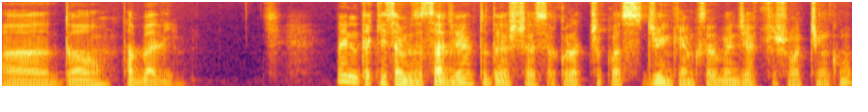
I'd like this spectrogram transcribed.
e, do tabeli. No i na takiej samej zasadzie, to jeszcze jest akurat przykład z dźwiękiem, który będzie w przyszłym odcinku.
